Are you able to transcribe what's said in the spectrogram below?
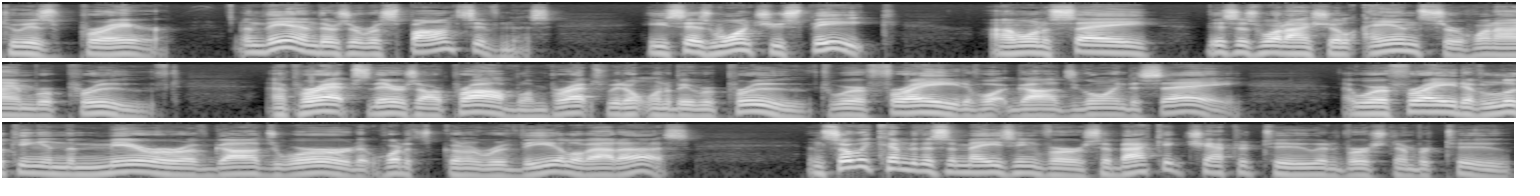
to his prayer. And then there's a responsiveness. He says, Once you speak, I want to say, This is what I shall answer when I am reproved. Now, perhaps there's our problem. Perhaps we don't want to be reproved. We're afraid of what God's going to say. We're afraid of looking in the mirror of God's Word at what it's going to reveal about us. And so we come to this amazing verse, Habakkuk chapter 2 and verse number 2.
